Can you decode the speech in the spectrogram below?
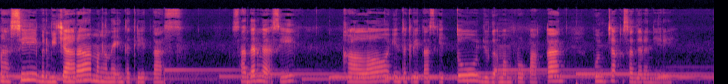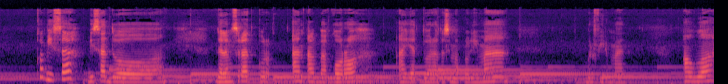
Masih berbicara mengenai integritas. Sadar nggak sih kalau integritas itu juga merupakan puncak kesadaran diri? Kok bisa? Bisa dong. Dalam surat Quran Al-Baqarah ayat 255 berfirman, Allah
